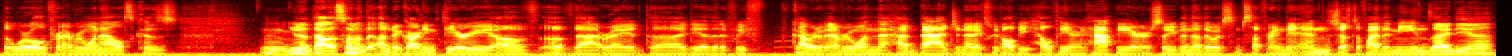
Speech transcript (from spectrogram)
the world for everyone else, because you know that was some of the undergirding theory of, of that, right? The idea that if we got rid of everyone that had bad genetics, we'd all be healthier and happier. So even though there was some suffering, the ends justify the means idea,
